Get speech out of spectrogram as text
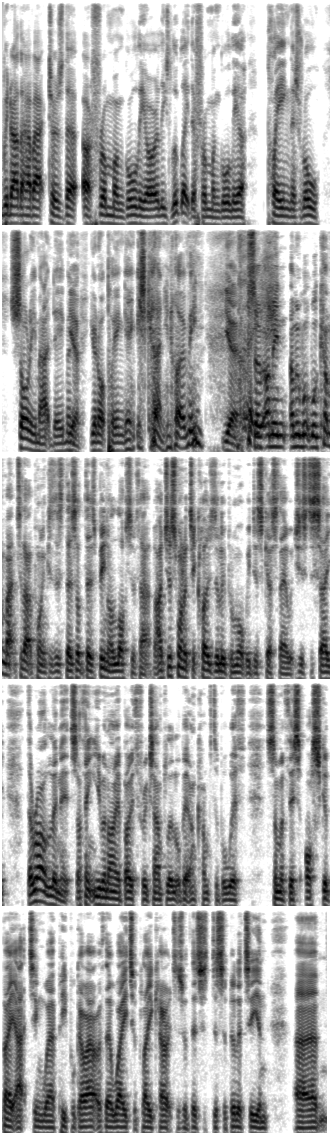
we'd rather have actors that are from Mongolia or at least look like they're from Mongolia playing this role. Sorry, Matt Damon, Yeah. you're not playing Genghis Khan. You know what I mean? yeah. So I mean, I mean, we'll, we'll come back to that point because there's there's there's been a lot of that. But I just wanted to close the loop on what we discussed there, which is to say there are limits. I think you and I are both, for example, a little bit uncomfortable with some of this Oscar bait acting where people go out of their way to play characters with this disability and um,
